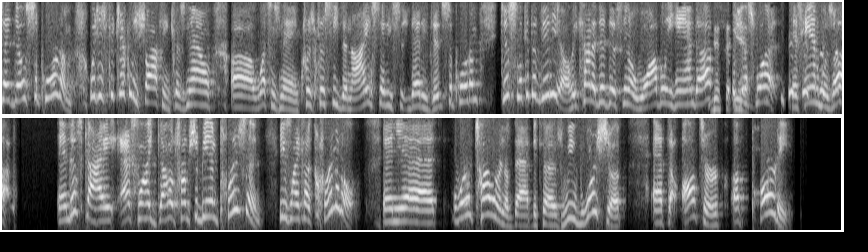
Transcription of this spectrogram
said they'll support him, which is particularly shocking because now, uh, what's his name? Chris Christie denies that he that he did support him. Just look at the video. He kind of did this, you know, wobbly hand up. This, but yeah. guess what? His hand was up. And this guy acts like Donald Trump should be in prison. He's like a criminal. And yet we're tolerant of that because we worship at the altar of party.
